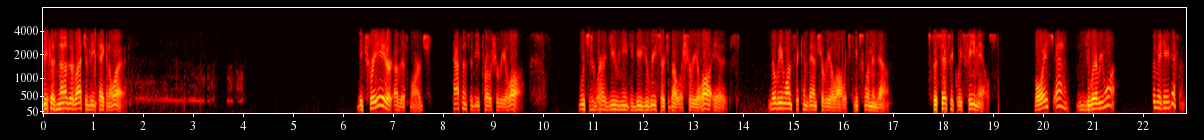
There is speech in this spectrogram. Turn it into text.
because none of their rights are being taken away. The creator of this march happens to be pro Sharia law, which is where you need to do your research about what Sharia law is. Nobody wants to condemn Sharia law, which keeps women down, specifically females. Boys, yeah, do whatever you want. Doesn't make any difference.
